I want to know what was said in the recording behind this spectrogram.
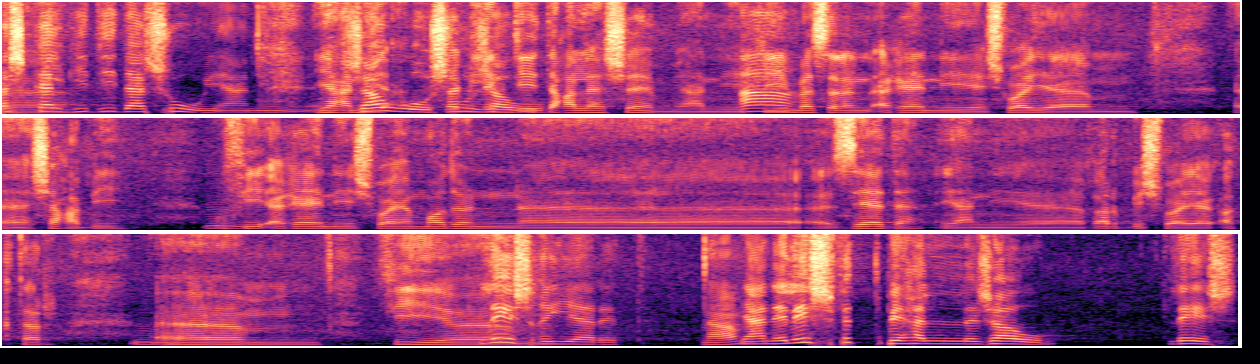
أشكال جديدة شو يعني, يعني جو شكل جو؟ جديد على شام يعني آه. في مثلا أغاني شوية آه، شعبي وفي أغاني شوية مودرن زيادة يعني آه، غربي شوية أكتر. آم، في ليش غيرت؟ نعم. يعني ليش فت بهالجو؟ ليش؟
